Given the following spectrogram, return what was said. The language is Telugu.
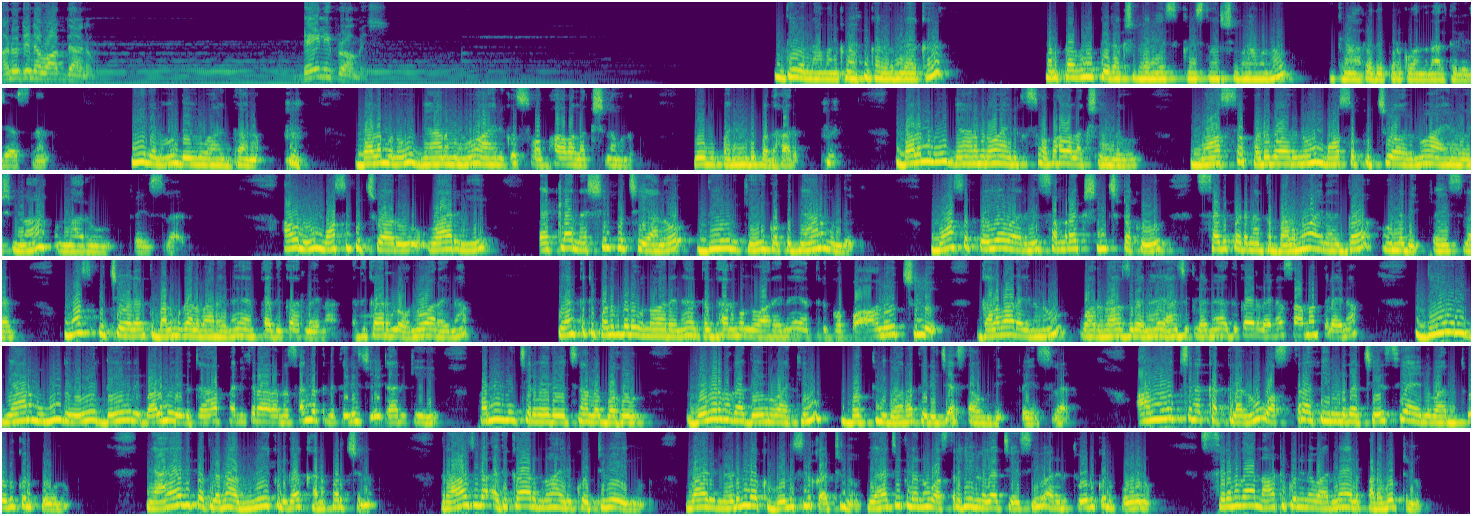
అనుదిన వాగ్దానం. డైలీ ప్రామిస్ దేవుని నామానికి మహిమ కలుగును గాక. మన ప్రభును ప్రియరక్షకుడైన క్రీస్తు వారి శుభనామంలో ఇక నా హృదయపూర్వక వందనాలు తెలియజేస్తున్నాను. ఈదను దేవుని వాగ్దానం. బలమును జ్ఞానమును ఆయనకు స్వభావ లక్షణములు. యోగు పన్నెండు పదహారు. బలమును జ్ఞానమును ఆయనకు స్వభావ లక్షణములు. మోసపడువారును మోసపుచ్చువారును ఆయన వశమున ఉన్నారు. ప్రేస్లాడ్ అవును మోసపుచ్చువారు వారిని ఎట్లా నశింప చేయాలో దేవునికి గొప్ప జ్ఞానం ఉంది. మోసపోయే వారిని సంరక్షించుటకు సరిపడినంత బలము ఆయన వద్ద ఉన్నది. ప్రేస్లాడ్ మోసపుచ్చేవారు ఎంత బలము గలవారైనా ఎంత అధికారులైనా అధికారంలో ఉన్నవారైనా ఎంతటి పలుకుబడి ఉన్నవారైనా ఎంత ధనం ఉన్నవారైనా ఎంతటి గొప్ప ఆలోచనలు గలవారైనను వారు రాజులైనా యాజకులైనా అధికారులైనా సామంతులైనా దేవుని జ్ఞానము ముందు దేవుని బలము ఎదుట పనికిరారన్న సంగతిని తెలియచేయటానికి పన్నెండు నుంచి ఇరవై ఐదు వచనాల్లో బహు వివరముగా దేవుని వాక్యం భక్తుల ద్వారా తెలియజేస్తా ఉంది. ప్రేస్లాడ్ ఆలోచన కత్తులను వస్త్రహీనులుగా చేసి ఆయన వారిని తోడుకొని పోవును. న్యాయాధిపతులను అవివేకులుగా కనపరచును. రాజుల అధికారమును ఆయన కొట్టివేయును. వారి నడుములకు గొలుసులు కట్టును. యాజకులను వస్త్రహీనులుగా చేసి వారిని తోడుకొని పోవును. శ్రమగా నాటుకుని వారిని ఆయన పడగొట్టును.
